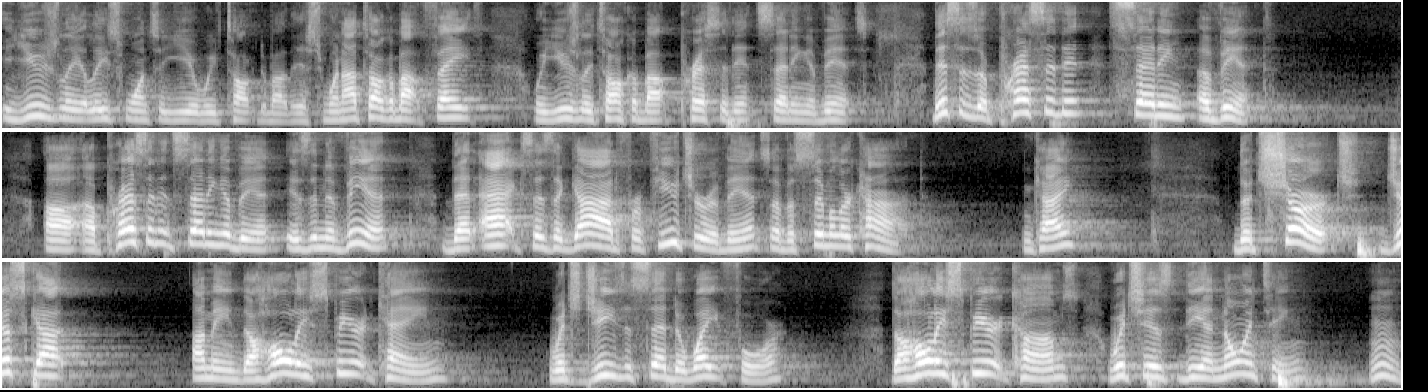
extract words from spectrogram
usually at least once a year we've talked about this. When I talk about faith, we usually talk about precedent setting events. This is a precedent setting event. Uh, a precedent setting event is an event that acts as a guide for future events of a similar kind. Okay? The church just got, I mean, the Holy Spirit came, which Jesus said to wait for. The Holy Spirit comes, which is the anointing. Mm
